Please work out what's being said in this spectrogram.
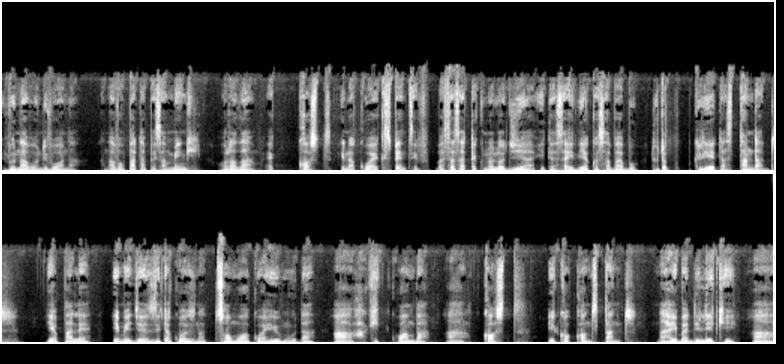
hivyo navyo ndivyo anavyopata pesa mingi. Or rather cost inakuwa expensive. But sasa teknolojia itasaidia kwa sababu tuta create a standard ya pale images zitakuwa zinasomwa kwa hii muda haki kwamba uh, cost iko constant na haibadiliki uh,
